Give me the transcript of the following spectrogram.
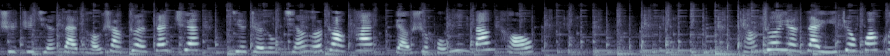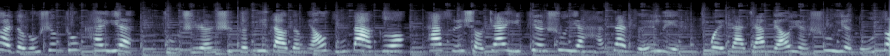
吃之前在头上转三圈，接着用前额撞开，表示鸿运当头。长桌宴在一阵欢快的芦声中开宴，主持人是个地道的苗族大哥，他随手摘一片树叶含在嘴里，为大家表演树叶独奏。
